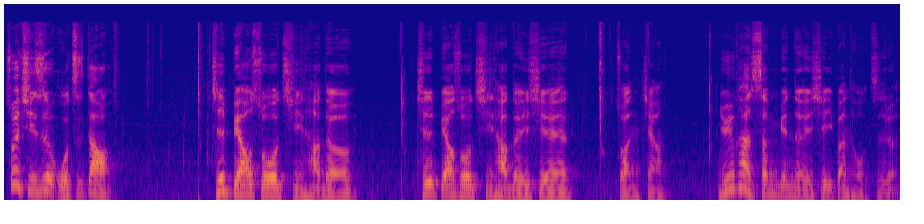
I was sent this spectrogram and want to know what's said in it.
所以其实我知道，其实不要说其他的，其实不要说其他的一些专家。你去看身边的一些一般投资人，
